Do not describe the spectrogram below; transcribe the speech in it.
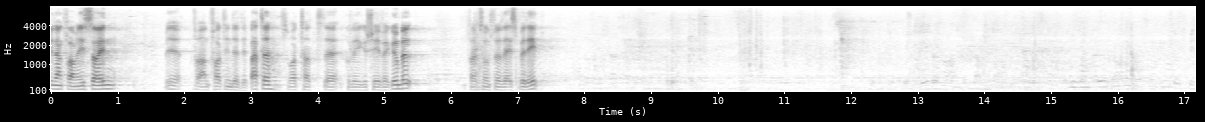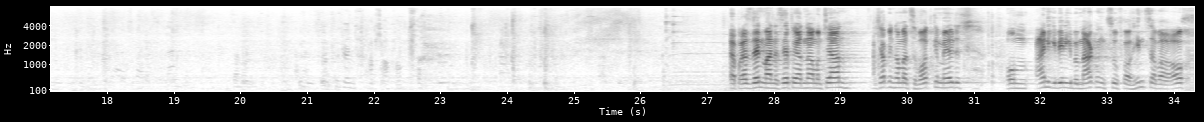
Vielen Dank, Frau Ministerin. Wir fahren fort in der Debatte. Das Wort hat der Kollege Schäfer-Gümbel, Fraktionsvorsitzender der SPD. Herr Präsident, meine sehr verehrten Damen und Herren! Ich habe mich noch einmal zu Wort gemeldet, um einige wenige Bemerkungen zu Frau Hinz, aber auch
